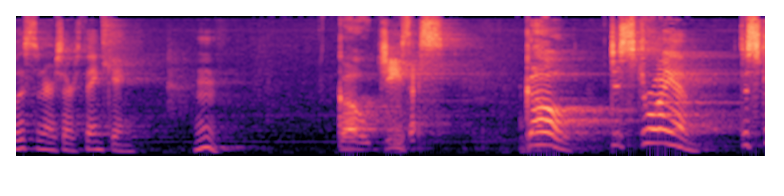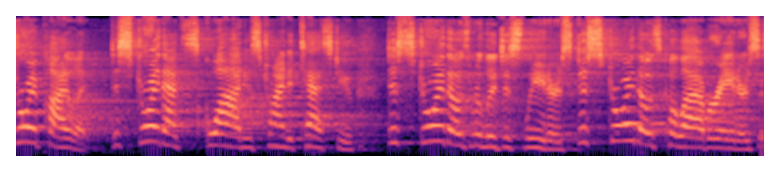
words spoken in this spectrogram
Listeners are thinking, hmm, go, Jesus. Go, destroy him. Destroy Pilate. Destroy that squad who's trying to test you. Destroy those religious leaders. Destroy those collaborators.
